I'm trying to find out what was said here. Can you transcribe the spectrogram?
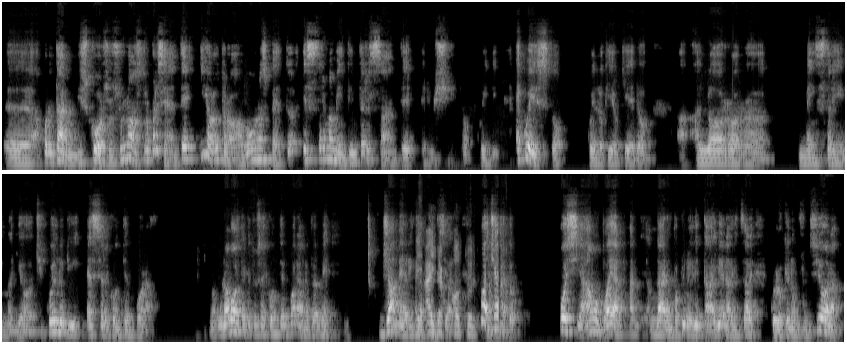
eh, approntare un discorso sul nostro presente, io lo trovo un aspetto estremamente interessante e riuscito. Quindi è questo quello che io chiedo a, all'horror mainstream di oggi, quello di essere contemporaneo. Una volta che tu sei contemporaneo, per me già merita hai, attenzione. Hai poi certo, possiamo poi andare un po' più nel dettaglio e analizzare quello che non funziona.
